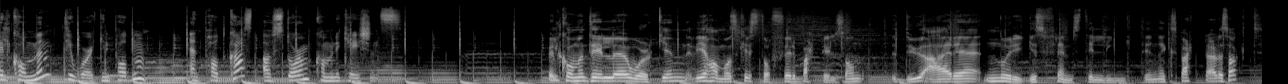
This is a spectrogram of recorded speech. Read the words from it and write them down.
Velkommen til Workin-podden, en podkast av Storm Communications. Velkommen til eh, Workin. Vi har med oss Kristoffer Bertilsson. Du er eh, Norges fremste LinkedIn-ekspert, er det sagt?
